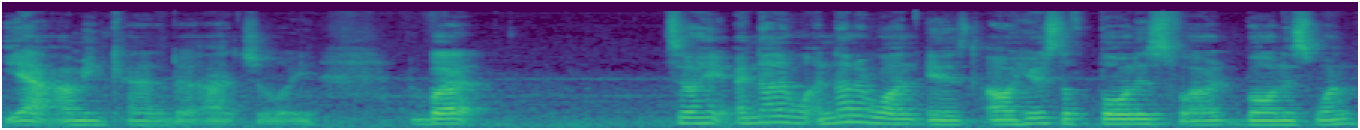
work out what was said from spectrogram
Yeah, I'm in Canada actually. But so another one, another one is oh here's the bonus one, bonus one.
